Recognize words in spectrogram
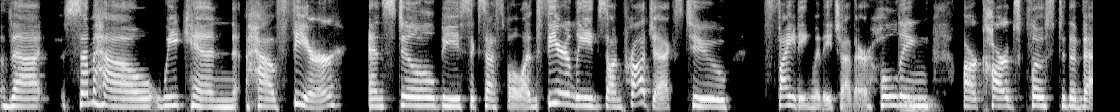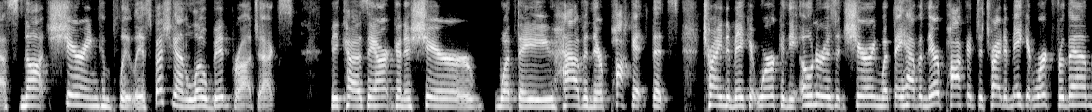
that somehow we can have fear and still be successful. And fear leads on projects to fighting with each other, holding mm. our cards close to the vest, not sharing completely, especially on low bid projects, because they aren't going to share what they have in their pocket that's trying to make it work. And the owner isn't sharing what they have in their pocket to try to make it work for them.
